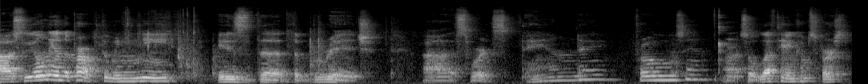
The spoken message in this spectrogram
Uh, so the only other part that we need is the the bridge. Uh, that's where it's standing frozen. All right, so left hand comes first.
